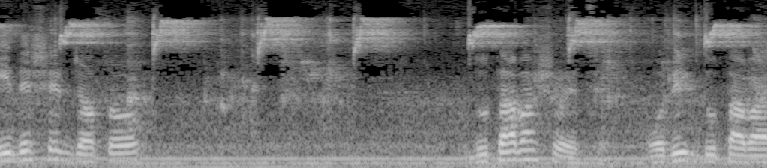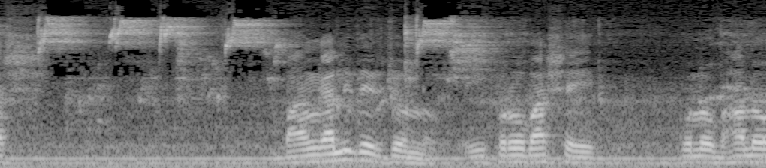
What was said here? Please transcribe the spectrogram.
এই দেশের যত দূতাবাস রয়েছে, অধিক দূতাবাস বাঙালিদের জন্য এই প্রবাসে কোনো ভালো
